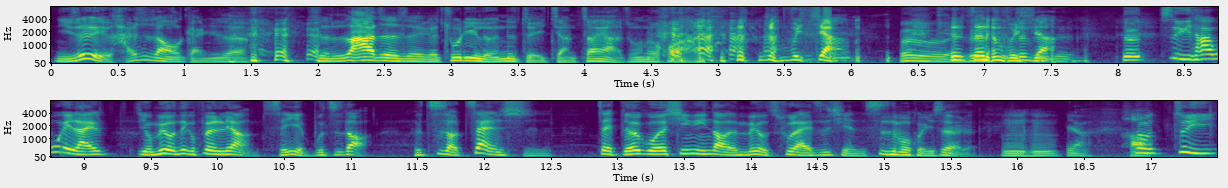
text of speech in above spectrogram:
你这个还是让我感觉到是拉着这个朱立伦的嘴讲张亚中的话，这不像。不不不，真的不像。就至于他未来有没有那个分量，谁也不知道。至少暂时在德国的新领导人没有出来之前，是这么回事儿的嗯哼，呀。好那么至于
